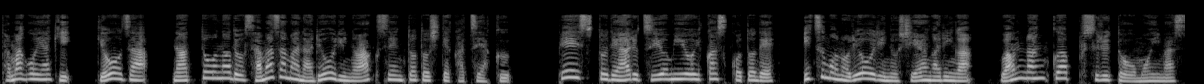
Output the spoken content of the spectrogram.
卵焼き、餃子、納豆など様々な料理のアクセントとして活躍。ペーストである強みを活かすことで、いつもの料理の仕上がりがワンランクアップすると思います。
